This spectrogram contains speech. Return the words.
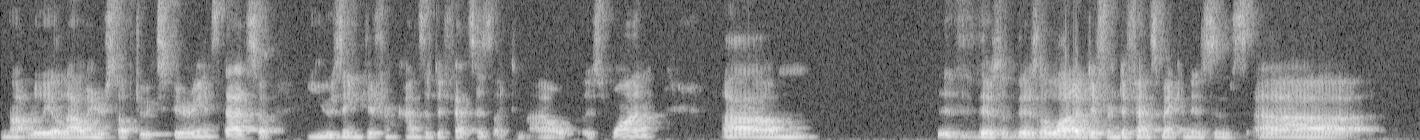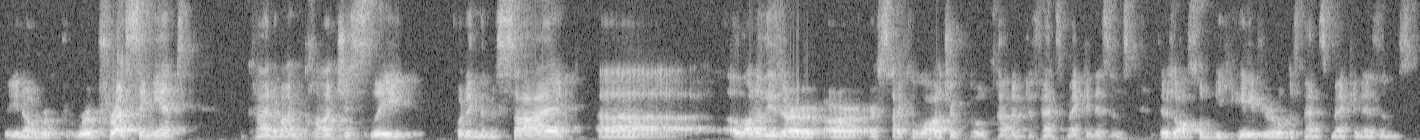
not really allowing yourself to experience that. So using different kinds of defenses, like denial, is one. Um, there's there's a lot of different defense mechanisms. Uh, you know, repressing it, kind of unconsciously putting them aside. Uh, a lot of these are, are, are, psychological kind of defense mechanisms. There's also behavioral defense mechanisms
